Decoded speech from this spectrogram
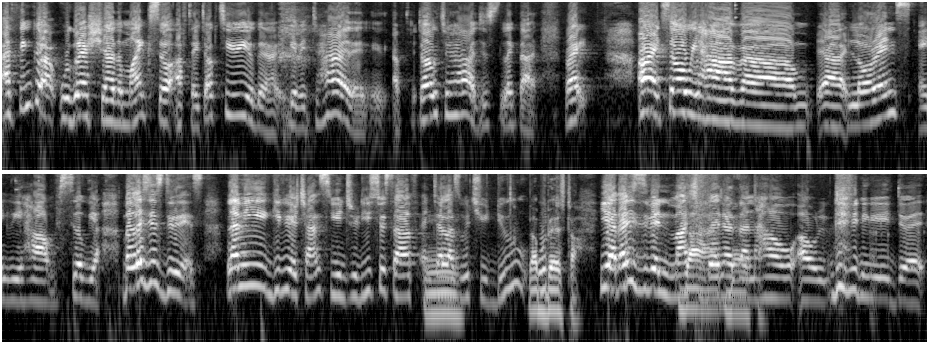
I think uh, we're gonna share the mic. So after I talk to you, you're gonna give it to her. Then after I talk to her, just like that, right? All right. So we have um, uh, Lawrence and we have Sylvia. But let's just do this. Let me give you a chance. You introduce yourself and tell us what you do. That What- better. Yeah, that is even much That better, than how I will definitely do it.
